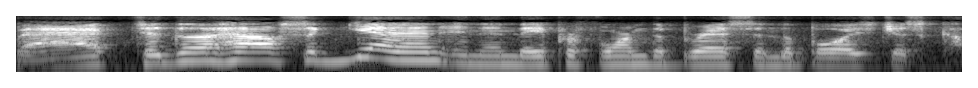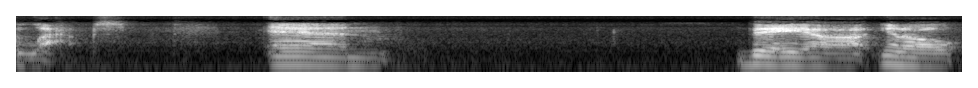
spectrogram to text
back to the house again and then they perform the bris and the boys just collapse. And they uh, you know,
